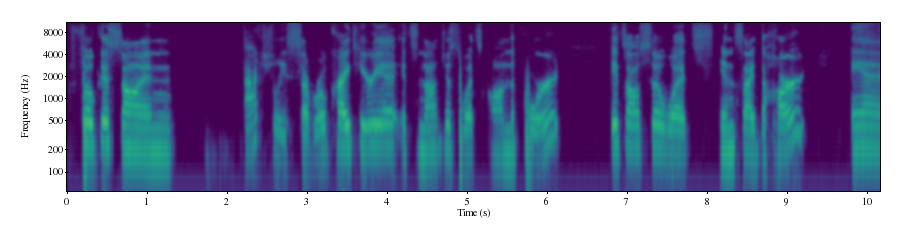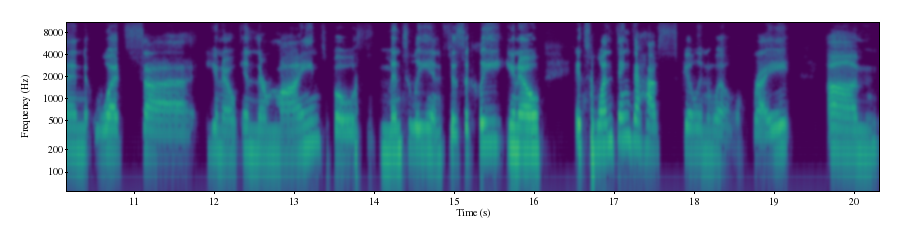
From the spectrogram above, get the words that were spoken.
focus on actually several criteria. It's not just what's on the court, it's also what's inside the heart and what's uh, you know in their mind both mentally and physically you know it's one thing to have skill and will right? Um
